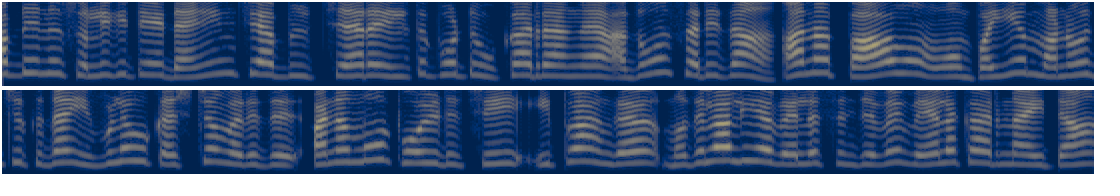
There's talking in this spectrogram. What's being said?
அப்படின்னு சொல்லிக்கிட்டே டைனிங் டேபிள் சேர இழுத்து போட்டு உட்கார்றாங்க. அதுவும் சரிதான். ஆனா பாவம் உன் பையன் மனோஜுக்கு தான் இவ்வளவு கஷ்டம் வருது. பணமும் போயிடுச்சு. இப்ப அங்க முதலாளியா வேலை செஞ்சவன் வேலைக்காரன் ஆயிட்டான்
